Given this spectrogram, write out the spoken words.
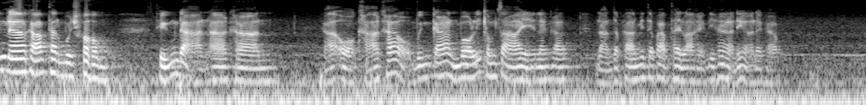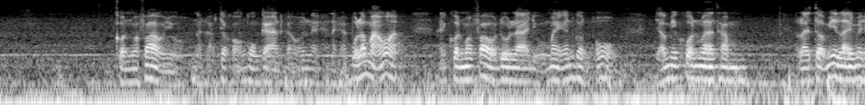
ถึงแล้วครับท่านผู้ชม ถึงด่านอาคาร ขาออกขาเข้าบึงการบริคำสายนะครับ ด่านสะพานมิตรภาพไทยลาวแห่งที่ห้าเนี่ยนะครับคนมาเฝ้าอยู่นะครับ เจ้าของโครงการเขานั่นแหละนะครับบุรเหมาอะให้คนมาเฝ้าดูแลอยู่ไม่งั้นก็โอ้เดี๋ยวมีคนมาทำอะไรต่อมีอะไรไม่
